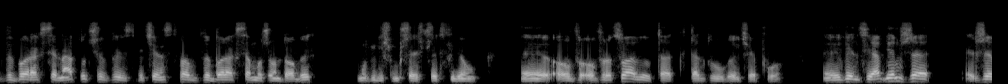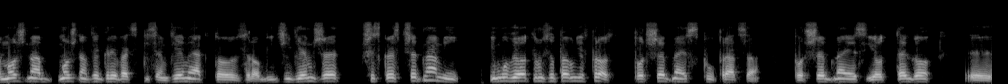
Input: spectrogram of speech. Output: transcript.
w wyborach Senatu, czy zwycięstwo w wyborach samorządowych. Mówiliśmy przecież przed chwilą e, o, o Wrocławiu tak, tak długo i ciepło. E, więc ja wiem, że, że można, można wygrywać z pisem. Wiemy, jak to zrobić i wiem, że wszystko jest przed nami. I mówię o tym zupełnie wprost. Potrzebna jest współpraca potrzebna jest i od tego, y,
